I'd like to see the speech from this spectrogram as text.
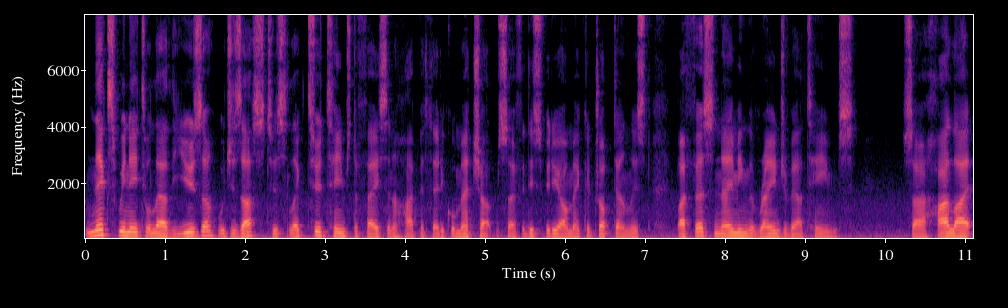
next we need to allow the user, which is us, to select two teams to face in a hypothetical matchup. So for this video I'll make a drop down list by first naming the range of our teams. So highlight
